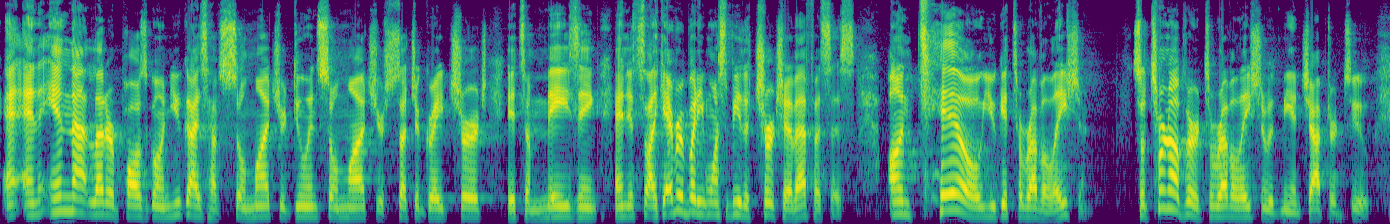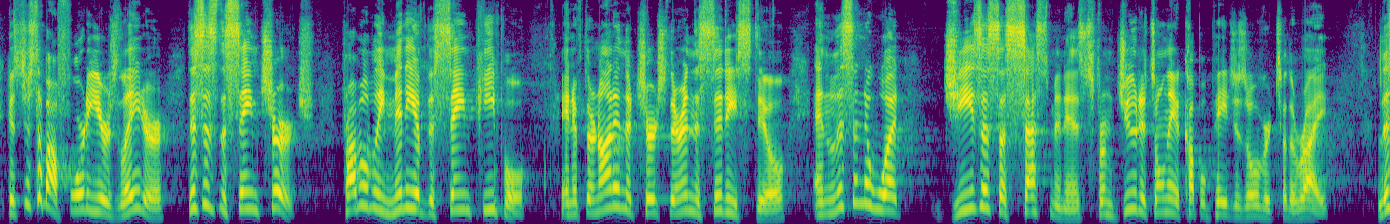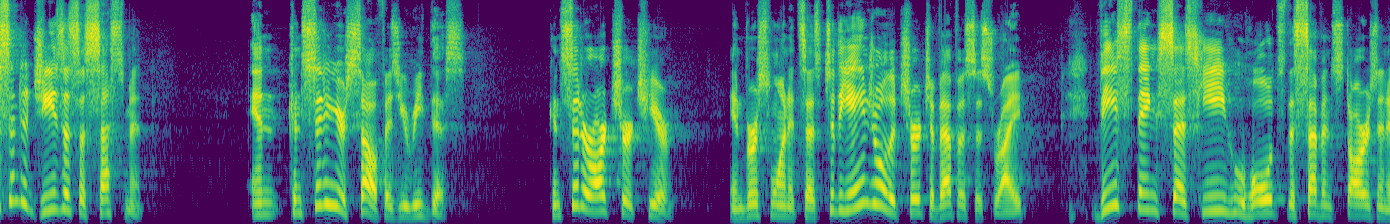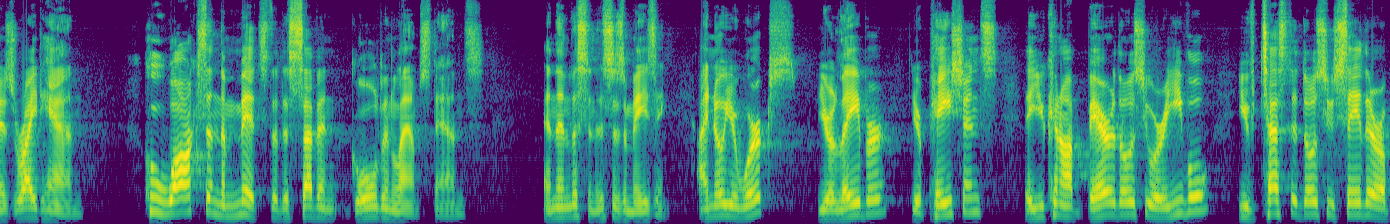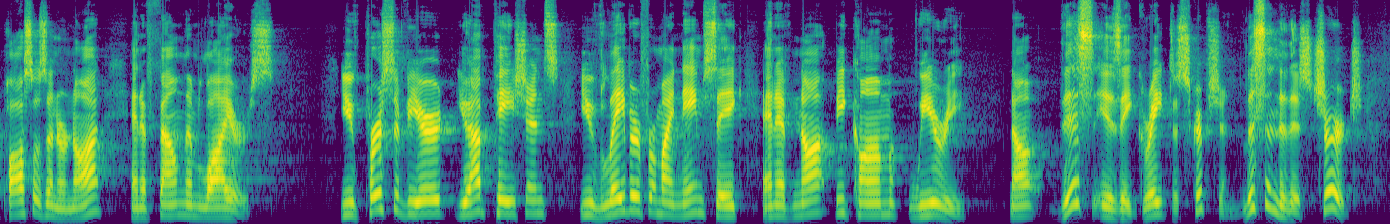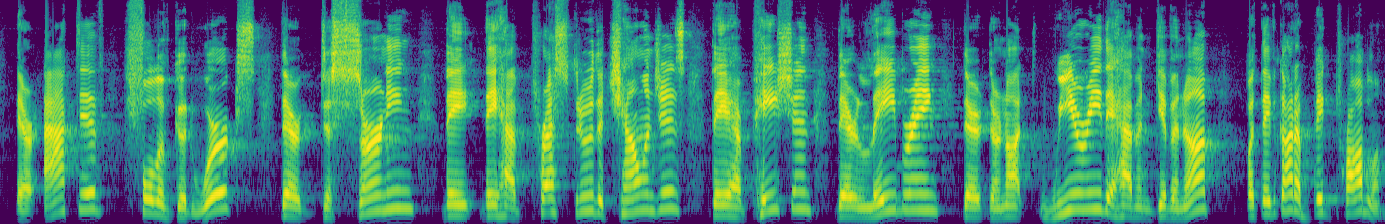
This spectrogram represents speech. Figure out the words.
And, and, in that letter, Paul's going, You guys have so much. You're doing so much. You're such a great church. It's amazing. And it's like everybody wants to be the church of Ephesus until you get to Revelation. So turn over to Revelation with me in chapter 2. Because just about 40 years later, this is the same church, probably many of the same people. And if they're not in the church, they're in the city still. And listen to what Jesus' assessment is. From Jude, it's only a couple pages over to the right. Listen to Jesus' assessment and consider yourself as you read this. Consider our church here. In verse 1, it says, To the angel of the church of Ephesus, write, these things says he who holds the seven stars in his right hand, who walks in the midst of the seven golden lampstands. And then listen, this is amazing. I know your works, your labor, your patience, that you cannot bear those who are evil. You've tested those who say they're apostles and are not, and have found them liars. You've persevered, you have patience, you've labored for my name's sake, and have not become weary. Now, this is a great description. Listen to this church. They're active, full of good works. they're discerning, they, they have pressed through the challenges, they are patient, they're laboring, they're, they're not weary, they haven't given up, but they've got a big problem.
